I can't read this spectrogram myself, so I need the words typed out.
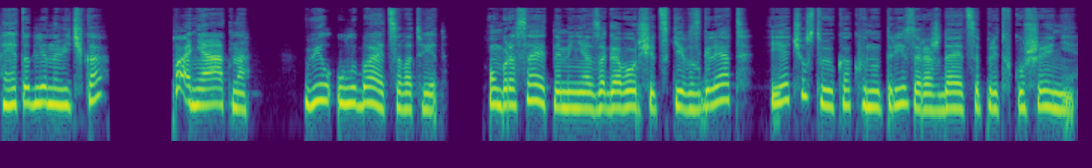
«Это для новичка?» «Понятно». Уилл улыбается в ответ. Он бросает на меня заговорщицкий взгляд и я чувствую, как внутри зарождается предвкушение.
